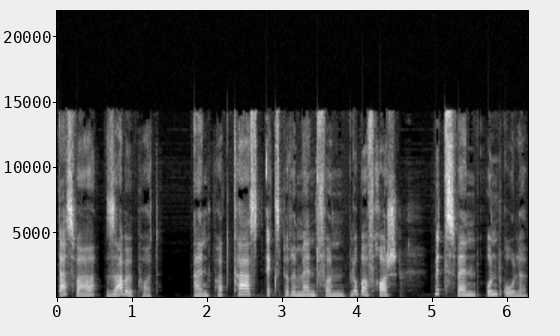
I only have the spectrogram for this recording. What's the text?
Das war Sabbelpot, ein Podcast-Experiment von Blubberfrosch mit Sven und Ole.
